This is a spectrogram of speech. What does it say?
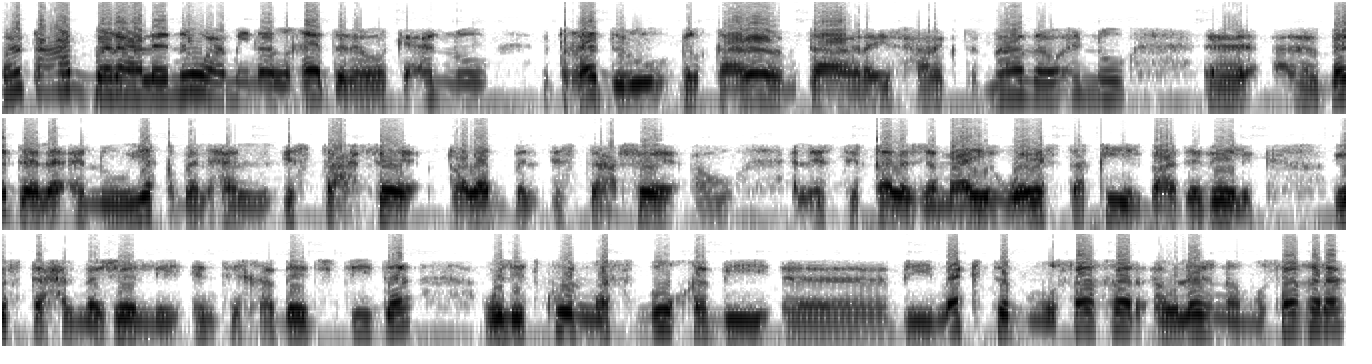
ما تعبر على نوع من الغدره وكأنه تغدروا بالقرار نتاع رئيس حركة النهضة وأنه آه، بدل انه يقبل هالاستعفاء طلب الاستعفاء أو الاستقالة الجماعية ويستقيل بعد ذلك ويفتح المجال لانتخابات جديدة واللي تكون مسبوقة آه، بمكتب مصغر أو لجنة مصغرة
